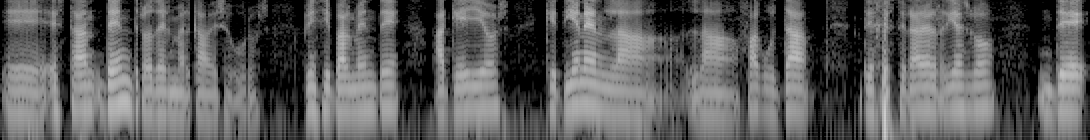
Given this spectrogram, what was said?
eh, están dentro del mercado de seguros, principalmente aquellos que tienen la, la facultad de gestionar el riesgo, de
